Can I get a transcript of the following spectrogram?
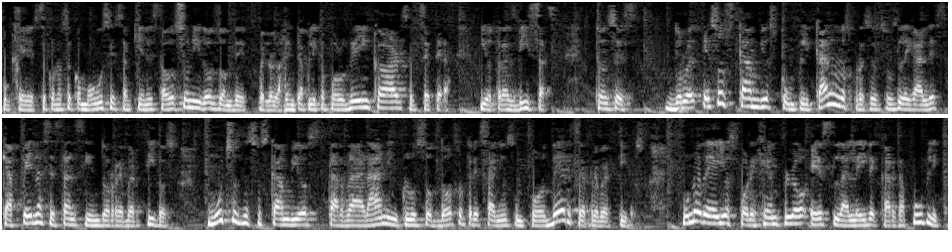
o que se conoce como UCIS aquí en Estados Unidos, donde bueno, la gente aplica por green cards, etcétera, y otras visas. Entonces, esos cambios complicaron los procesos legales que apenas están siendo revertidos. Muchos de esos cambios tardarán incluso dos o tres años en poder ser revertidos. Uno de ellos, por ejemplo, es la ley de carga pública.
